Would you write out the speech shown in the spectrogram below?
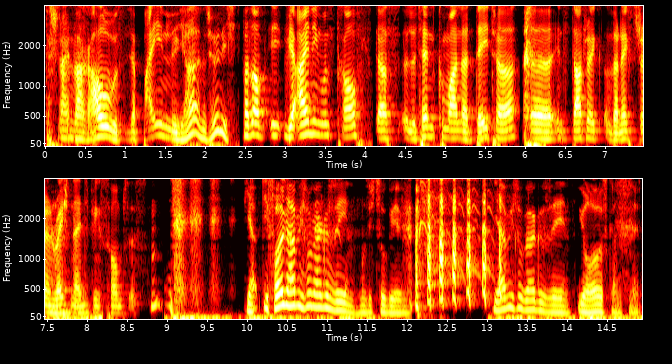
Das schneiden wir raus, ist ja peinlich. Ja, natürlich. Pass auf, wir einigen uns drauf, dass Lieutenant Commander Data äh, in Star Trek The Next Generation dein Lieblings-Holmes ist. Hm? Ja, die Folge habe ich sogar gesehen, muss ich zugeben. die habe ich sogar gesehen. Ja, ist ganz nett.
